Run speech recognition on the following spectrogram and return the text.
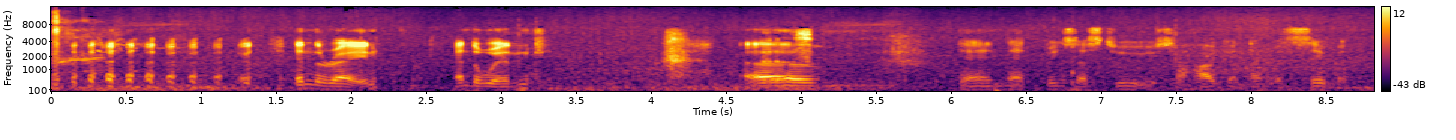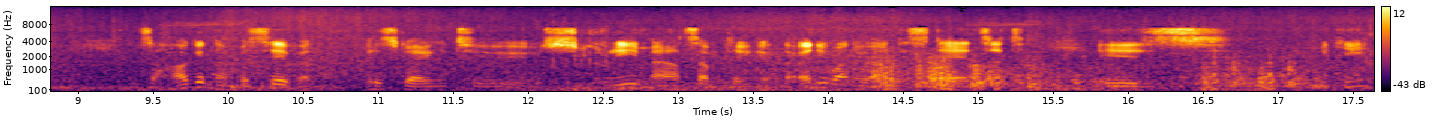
in the rain and the wind. Um, then that brings us to Sahuagin number seven. Sahuagin number seven is going to scream out something, and the only one who understands it is Mickey.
